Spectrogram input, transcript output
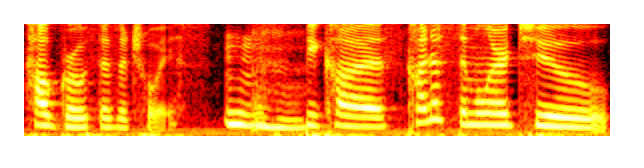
how growth is a choice Mm-hmm. because kind of similar to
